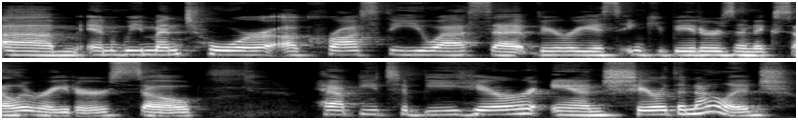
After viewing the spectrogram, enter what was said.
Um, and we mentor across the US at various incubators and accelerators. So happy to be here and share the knowledge.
